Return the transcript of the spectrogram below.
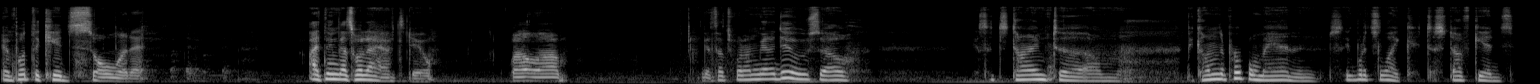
and put the kid's soul in it. I think that's what I have to do. Well, um, I guess that's what I'm gonna do, so I guess it's time to um, become the purple man and see what it's like to stuff kids.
